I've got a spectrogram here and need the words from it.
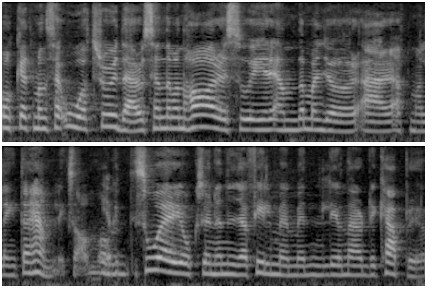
Och att man så här åtrår det där och sen när man har det så är det enda man gör är att man längtar hem. Liksom. Och så är det ju också i den här nya filmen med Leonardo DiCaprio,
